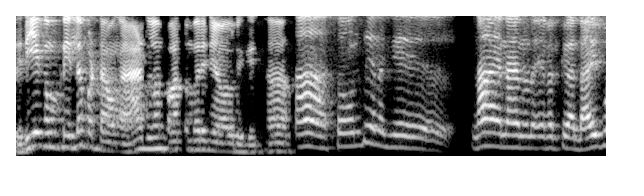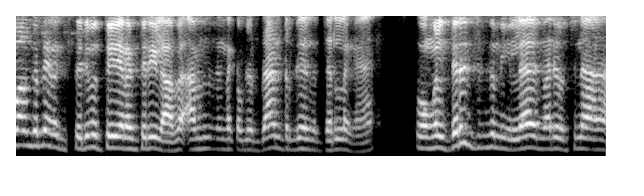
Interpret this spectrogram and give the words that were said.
பெரிய கம்பெனி இல்ல பட் அவங்க ஆட் எல்லாம் பார்த்த மாதிரி ஞாபகம் இருக்கு. ஆ, ஆ ஸோ வந்து எனக்கு நான் நான் எனக்கு அந்த ஐபால்ங்கிறது எனக்கு தெரியும் எனக்கு தெரியல. எனக்கு அப்படி பிராண்ட் இருக்கு எனக்கு தெரியலங்க. உங்களுக்கு தெரிஞ்சு சொன்னீங்கல்ல இது மாதிரி ஒரு சின்ன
